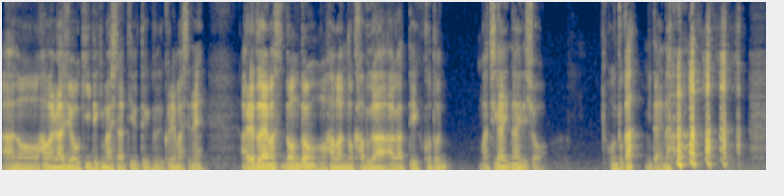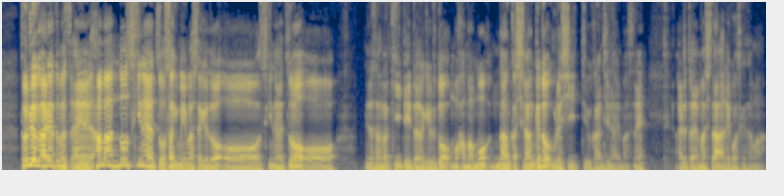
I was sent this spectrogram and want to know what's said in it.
あの、ハマンラジオを聞いてきましたって言ってくれましてね。ありがとうございます。どんどんハマンの株が上がっていくこと、間違いないでしょう。本当か？みたいな。とにかくありがとうございます。えー、ハマンの好きなやつを、さっきも言いましたけど、好きなやつを、皆さんが聞いていただけると、もうハマンもなんか知らんけど嬉しいっていう感じになりますね。ありがとうございました。猫助様。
